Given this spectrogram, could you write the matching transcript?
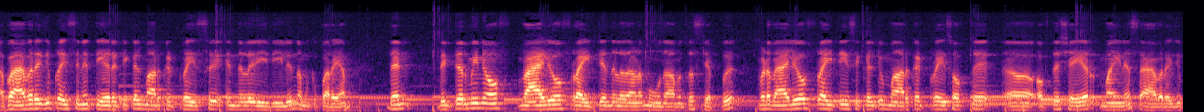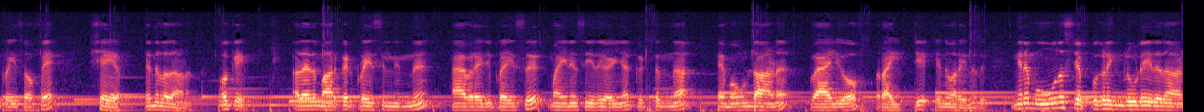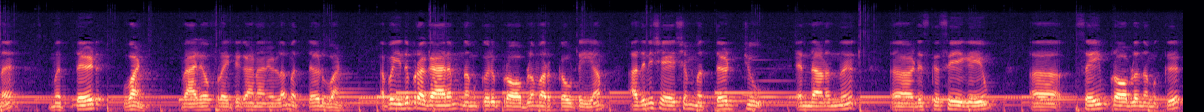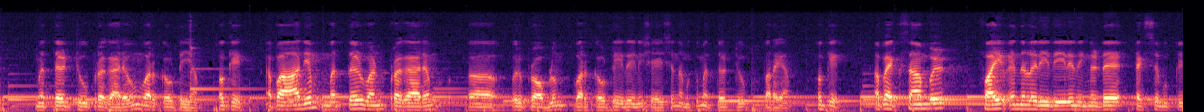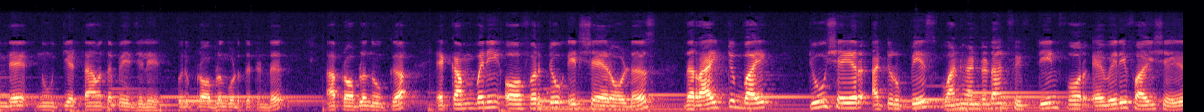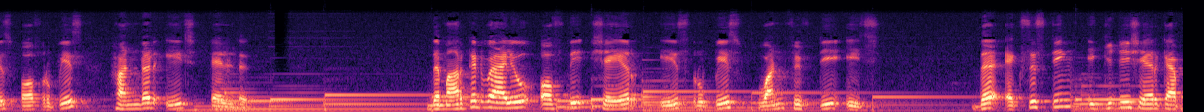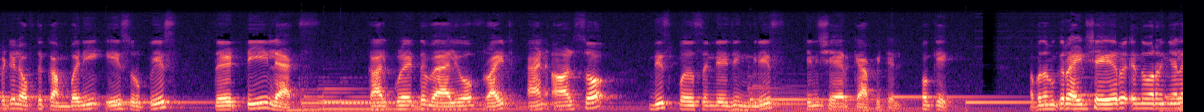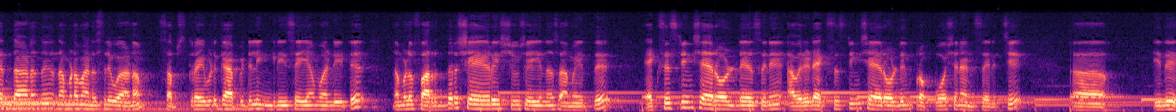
അപ്പോൾ ആവറേജ് പ്രൈസിന് തിയററ്റിക്കൽ മാർക്കറ്റ് പ്രൈസ് എന്നുള്ള രീതിയിൽ നമുക്ക് പറയാം. Then determine of value of right എന്നുള്ളതാണ് മൂന്നാമത്തെ സ്റ്റെപ്പ് ഇവിടെ value of right is equal to market price of the of the share minus average price of a share എന്നുള്ളതാണ്. ഓക്കെ അതായത് മാർക്കറ്റ് പ്രൈസിൽ നിന്ന് ആവറേജ് പ്രൈസ് മൈനസ് ചെയ്ത് കഴിഞ്ഞാൽ കിട്ടുന്ന എമൗണ്ട് ആണ് വാല്യൂ ഓഫ് റൈറ്റ് എന്ന് പറയുന്നത്. ഇങ്ങനെ മൂന്ന് സ്റ്റെപ്പുകൾ ഇൻക്ലൂഡ് ചെയ്തതാണ് method one value of right കാണാനുള്ള മെത്തേഡ് വൺ അപ്പോൾ ഇത് പ്രകാരം നമുക്കൊരു പ്രോബ്ലം വർക്കൗട്ട് ചെയ്യാം. അതിനുശേഷം മെത്തേഡ് ടു എന്താണെന്ന് ഡിസ്കസ് ചെയ്യുകയും സെയിം പ്രോബ്ലം നമുക്ക് മെത്തേഡ് ടു പ്രകാരവും വർക്കൗട്ട് ചെയ്യാം. ഓക്കെ അപ്പോൾ ആദ്യം മെത്തേഡ് വൺ പ്രകാരം ഒരു പ്രോബ്ലം വർക്കൗട്ട് ചെയ്തതിന് ശേഷം നമുക്ക് മെത്തേഡ് ടു പറയാം. ഓക്കെ അപ്പോൾ എക്സാമ്പിൾ ഫൈവ് എന്നുള്ള രീതിയിൽ നിങ്ങളുടെ ടെക്സ്റ്റ് ബുക്കിന്റെ നൂറ്റി എട്ടാമത്തെ പേജിൽ ഒരു പ്രോബ്ലം കൊടുത്തിട്ടുണ്ട്. ആ പ്രോബ്ലം നോക്കുക a company offer to it shareholders the right to buy two share at rupees one hundred and fifteen for every five shares of rupees hundred each held The market value of the share is rupees 150 each. The existing equity share capital of the company is rupees 30 lakhs. Calculate the value of right and also this percentage increase in share capital. Okay. അപ്പോൾ നമുക്ക് right share എന്ന് പറഞ്ഞാൽ എന്താണെന്ന് നമ്മുടെ മനസ്സിൽ വേണം subscribed capital increase ചെയ്യാൻ വേണ്ടിയിട്ട് നമ്മൾ ഫർദർ ഷെയർ ഇഷ്യൂ ചെയ്യുന്ന സമയത്ത് എക്സിസ്റ്റിംഗ് ഷെയർ ഹോൾഡേഴ്സിന് അവരുടെ എക്സിസ്റ്റിംഗ് ഷെയർ ഹോൾഡിംഗ് പ്രൊപ്പോഷൻ അനുസരിച്ച് ഇത്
